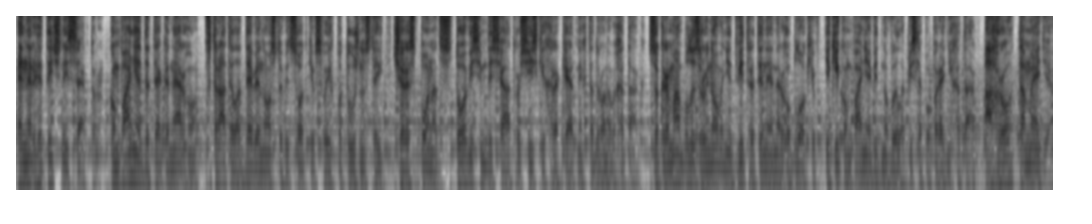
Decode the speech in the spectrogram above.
Енергетичний сектор. Компанія ДТЕК Енерго втратила 90% своїх потужностей через понад 180 російських ракетних та дронових атак. Зокрема, були зруйновані дві третини енергоблоків, які компанія відновила після попередніх атак. Агро та медіа.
